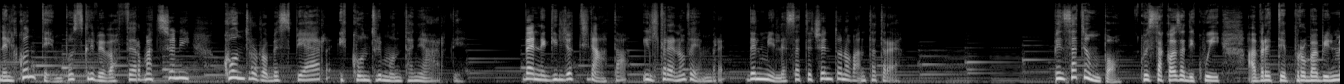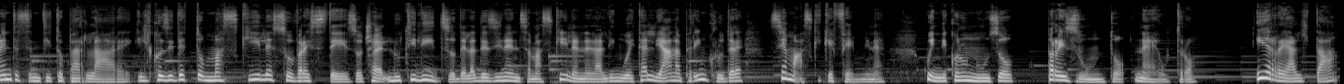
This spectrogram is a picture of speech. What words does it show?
Nel contempo scriveva affermazioni contro Robespierre e contro i montagnardi. Venne ghigliottinata il 3 novembre del 1793. Pensate un po', questa cosa di cui avrete probabilmente sentito parlare, il cosiddetto maschile sovraesteso, cioè l'utilizzo della desinenza maschile nella lingua italiana per includere sia maschi che femmine, quindi con un uso presunto neutro. In realtà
